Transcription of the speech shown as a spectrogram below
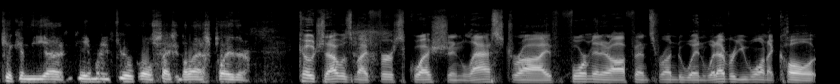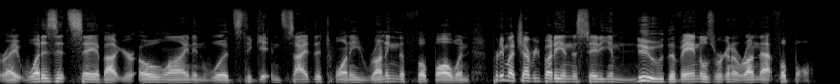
kicking the game-winning field goal second to last play there. Coach, that was my first question. Last drive, four minute offense, run to win, whatever you want to call it, right? What does it say about your O line and Woods to get inside the 20, running the football when pretty much everybody in the stadium knew the Vandals were going to run that football?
